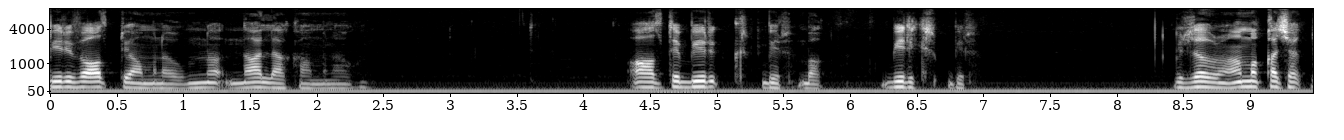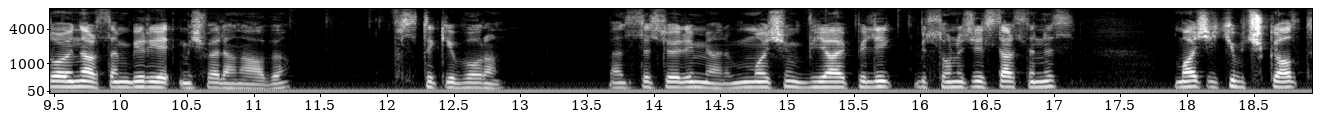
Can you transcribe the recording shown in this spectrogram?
Bir ve alt diyor amına koyayım. Ne, ne alaka amına koyayım? 6 1 41 bak. 1 41. Güzel oran ama kaçakta oynarsan 1.70 falan abi. Fıstık gibi oran. Ben size söyleyeyim yani. Bu maçın VIP'lik bir sonucu isterseniz maç 2.5 alt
